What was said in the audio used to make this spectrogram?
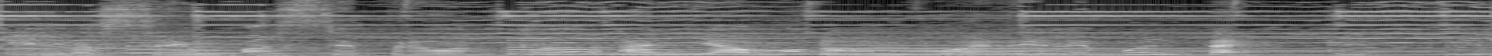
che il nostro impasto è pronto, andiamo a comporre le polpette.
